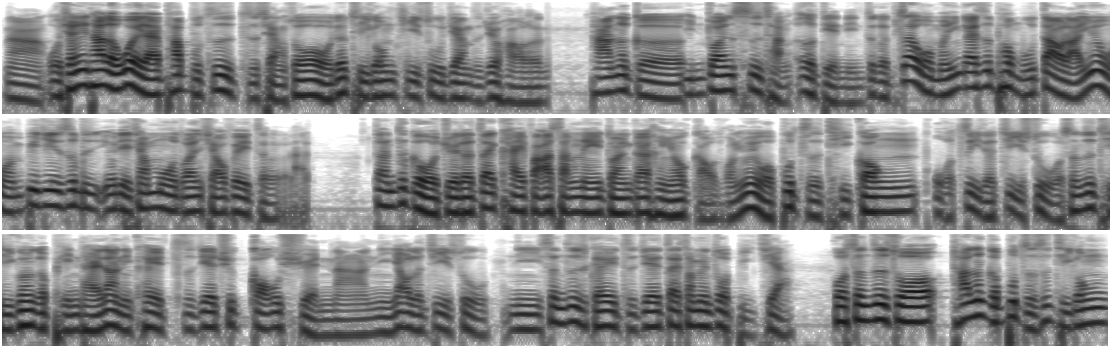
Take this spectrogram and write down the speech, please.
那我相信它的未来，它不是只想说我就提供技术这样子就好了。它那个云端市场二点零，这个在我们应该是碰不到啦，因为我们毕竟是不是有点像末端消费者啦。但这个我觉得在开发商那一端应该很有搞头，因为我不只提供我自己的技术，我甚至提供一个平台，让你可以直接去勾选呐你要的技术，你甚至可以直接在上面做比价，或甚至说他那个不只是提供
